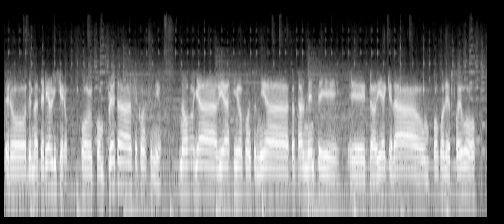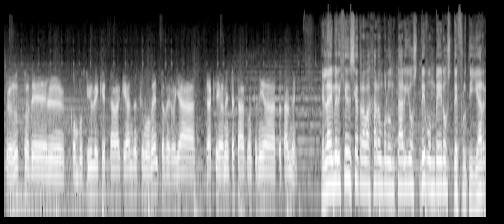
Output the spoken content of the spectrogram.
pero de material ligero. Por completa se consumió. No, ya había sido consumida totalmente, eh, todavía quedaba un poco de fuego producto del combustible que estaba quedando en su momento, pero ya prácticamente estaba consumida totalmente. En la emergencia trabajaron voluntarios de bomberos de Frutillar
